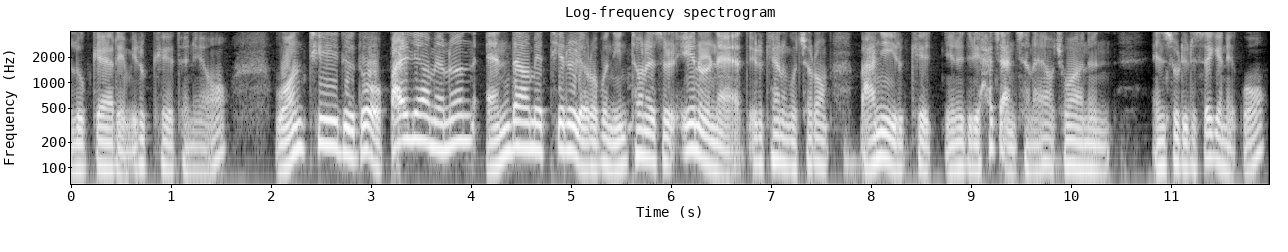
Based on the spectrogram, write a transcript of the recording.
look at him 이렇게 되네요. wanted도 빨리 하면은 n 다음에 t를 여러분 인터넷을 internet 이렇게 하는 것처럼 많이 이렇게 얘네들이 하지 않잖아요. 좋아하는 n 소리를 세게 내고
